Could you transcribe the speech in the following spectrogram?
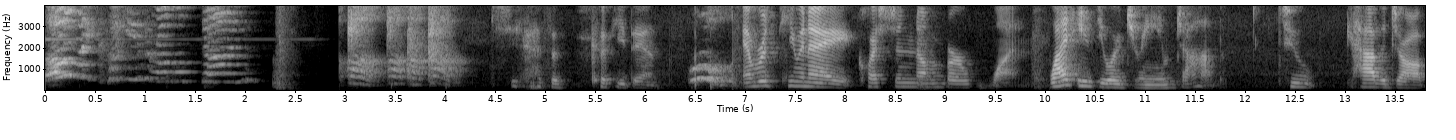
Oh, my cookies are almost done! Uh, uh, uh, She has a cookie dance. Ooh. Amber's Q and A question number one: What is your dream job? To have a job.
